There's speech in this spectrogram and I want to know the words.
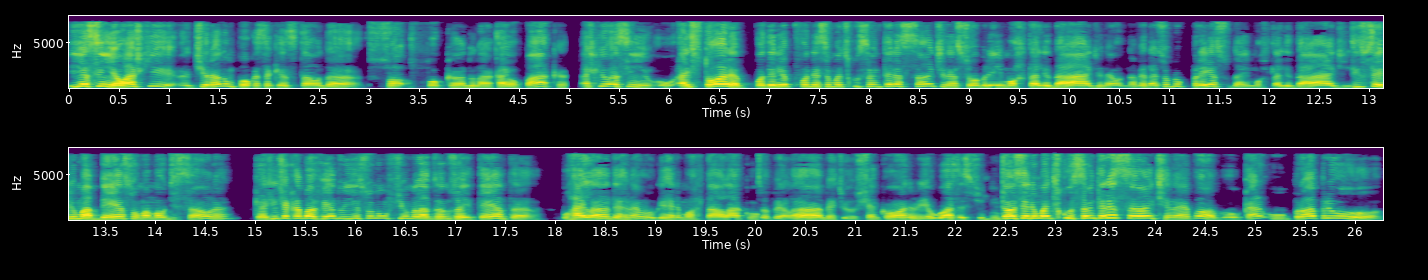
E assim, eu acho que, tirando um pouco essa questão da. só focando na Caiopaka, acho que assim, a história poderia fornecer uma discussão interessante, né, sobre imortalidade, né? Na verdade, sobre o preço da imortalidade. Se isso seria uma benção uma maldição, né? Que a gente acaba vendo isso num filme lá dos anos 80, o Highlander, né? O Guerreiro Imortal lá com o Sophie Lambert, o Sean Connery. Eu gosto desse filme. Então seria uma discussão interessante, né? Pô, o, cara, o próprio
